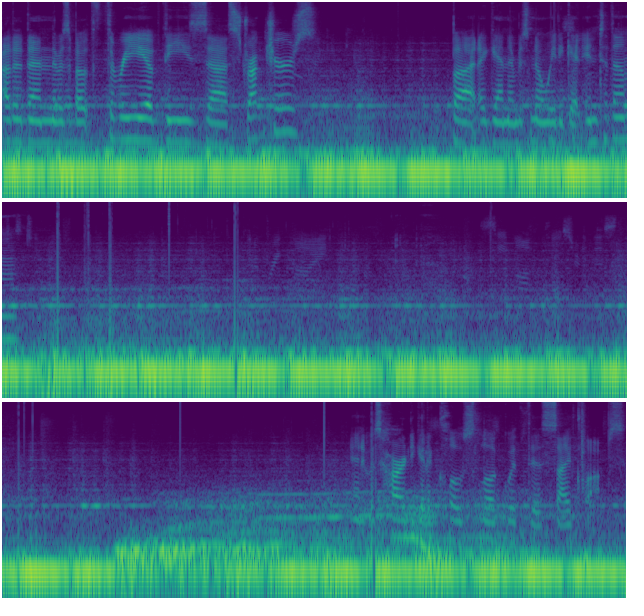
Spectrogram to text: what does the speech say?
other than there was about three of these uh, structures, but again, there was no way to get into them. And it was hard to get a close look with the Cyclops.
